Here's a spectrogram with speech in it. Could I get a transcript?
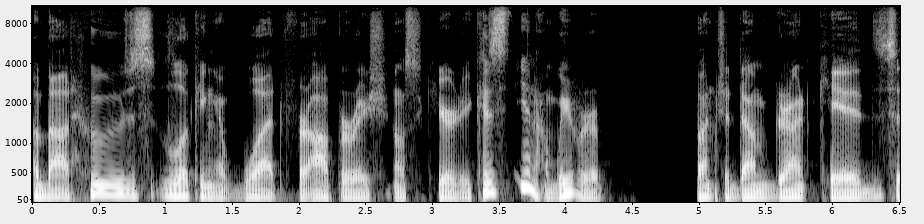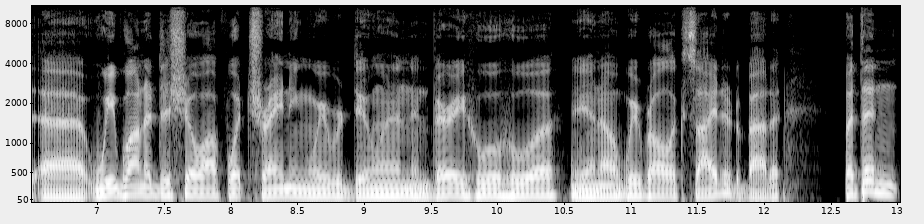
about who's looking at what for operational security. Because, you know, we were a bunch of dumb grunt kids. Uh, we wanted to show off what training we were doing and very hua hua. You know, we were all excited about it. But then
